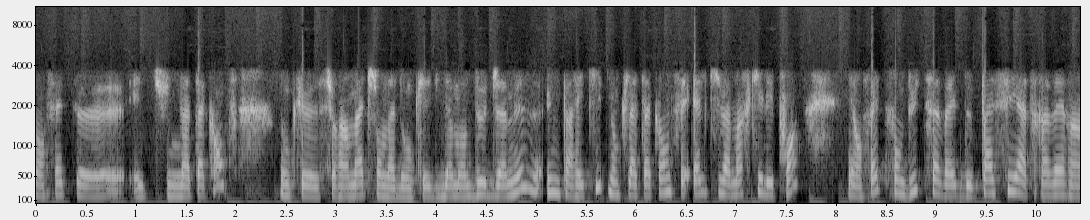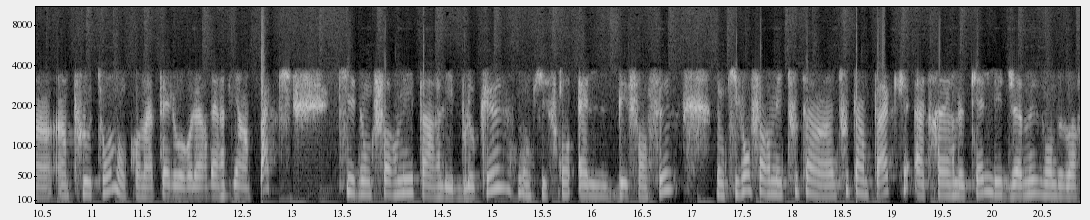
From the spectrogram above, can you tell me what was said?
en fait euh, est une attaquante. Donc sur un match, on a donc évidemment deux jameuses, une par équipe. Donc l'attaquante, c'est elle qui va marquer les points. Et en fait, son but, ça va être de passer à travers un, un peloton, donc on appelle au roller derby un pack, qui est donc formé par les bloqueuses, donc qui seront elles défenseuses. Donc ils vont former tout un tout un pack à travers lequel les jameuses vont devoir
